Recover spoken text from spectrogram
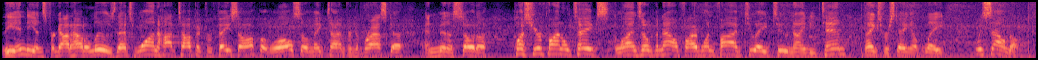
the Indians forgot how to lose. That's one hot topic for face off, but we'll also make time for Nebraska and Minnesota. Plus, your final takes. Lines open now 515 282 9010. Thanks for staying up late with Sound Off.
